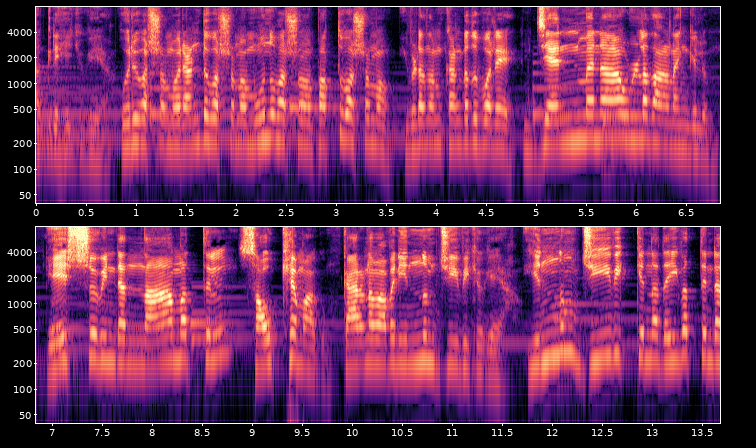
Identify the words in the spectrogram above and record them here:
ആഗ്രഹിക്കുകയാണ് ഒരു വർഷമോ രണ്ട് വർഷമോ മൂന്ന് വർഷമോ പത്ത് വർഷമോ ഇവിടെ നാം കണ്ടതുപോലെ ജന്മനാ ഉള്ളതാണെങ്കിലും യേശുവിന്റെ നാമത്തിൽ സൗഖ്യമാകും. കാരണം അവൻ ഇന്നും ജീവിക്കുകയാണ് ഇന്നും ജീവിക്കുന്ന ദൈവത്തിന്റെ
